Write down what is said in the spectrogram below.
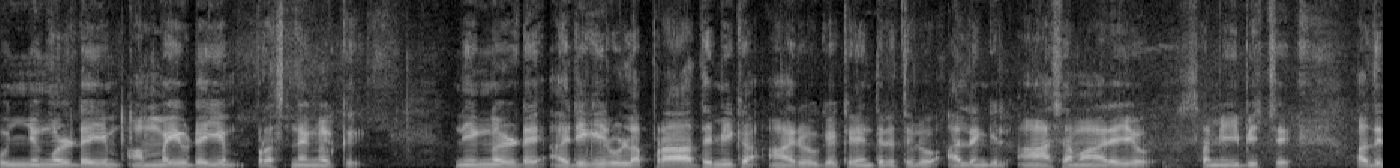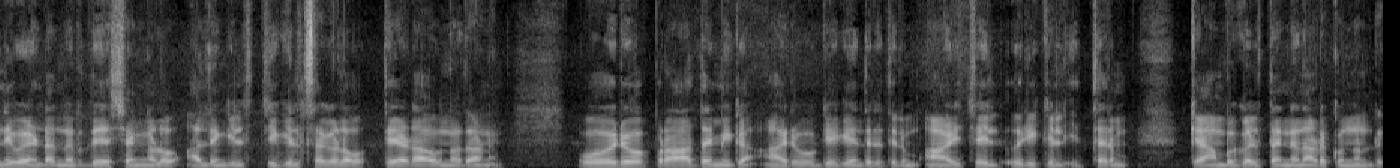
കുഞ്ഞുങ്ങളുടെയും അമ്മയുടെയും പ്രശ്നങ്ങൾക്ക് നിങ്ങളുടെ അരികിലുള്ള പ്രാഥമിക ആരോഗ്യ കേന്ദ്രത്തിലോ അല്ലെങ്കിൽ ആശമാരെയോ സമീപിച്ച് അതിനു വേണ്ട നിർദ്ദേശങ്ങളോ അല്ലെങ്കിൽ ചികിത്സകളോ തേടാവുന്നതാണ്. ഓരോ പ്രാഥമിക ആരോഗ്യ കേന്ദ്രത്തിലും ആഴ്ചയിൽ ഒരിക്കൽ ഇത്തരം ക്യാമ്പുകൾ തന്നെ നടക്കുന്നുണ്ട്.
